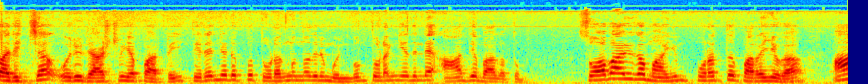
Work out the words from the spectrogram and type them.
ഭരിച്ച ഒരു രാഷ്ട്രീയ പാർട്ടി തിരഞ്ഞെടുപ്പ് തുടങ്ങുന്നതിന് മുൻപും തുടങ്ങിയതിന്റെ ആദ്യ ഭാഗത്തും സ്വാഭാവികമായും പുറത്ത് പറയുക ആ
